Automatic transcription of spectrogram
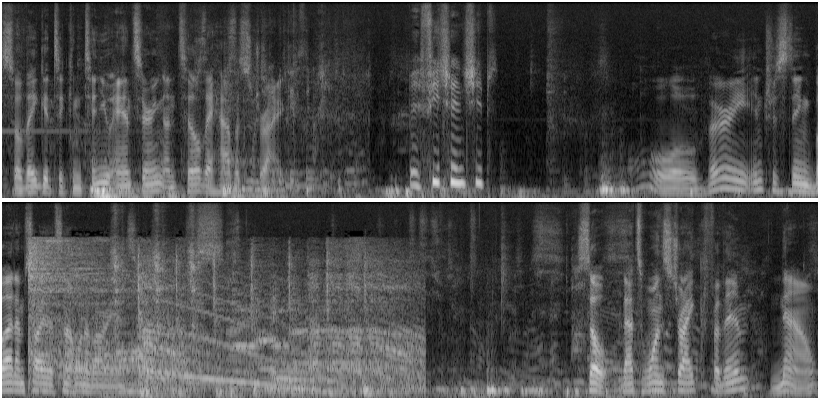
so they get to continue answering until they have a strike. Fish and chips. Oh, very interesting, but I'm sorry, that's not one of our answers. So that's one strike for them. Now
